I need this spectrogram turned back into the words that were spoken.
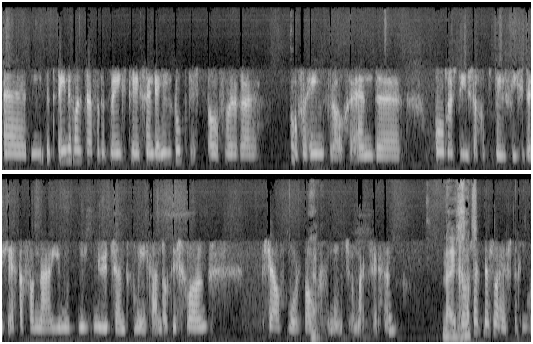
En het enige wat ik daarvan heb meegekregen zijn de helikopters over, uh, overheen vlogen. En de onrust die je zag op de televisie. Dat je echt dacht van, nou, je moet niet nu het centrum ingaan. Dat is gewoon zelfmoordpoging, ja. om het zo maar te zeggen. Nou, je dat gaat... was best wel heftig, joh.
